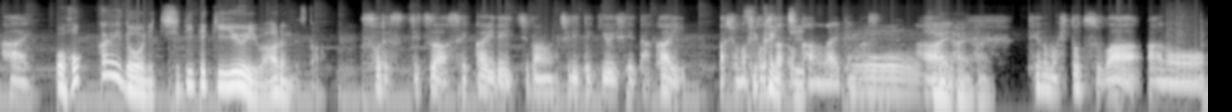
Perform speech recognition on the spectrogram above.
はい北海道に地理的優位はあるんですか？そうです。実は世界で一番地理的優位性高い場所の一つだと考えています。っおーはいはいはい。ていうのも一つは、あの、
